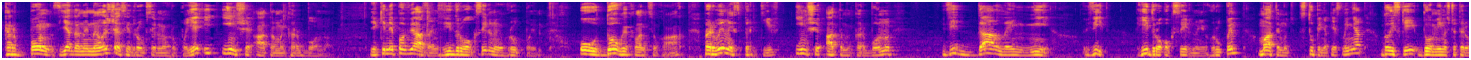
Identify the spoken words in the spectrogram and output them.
карбон з'єднаний не лише з гідроксильною групою, є і інші атоми карбону, які не пов'язані з гідроксильною групою. У довгих ланцюгах первинних спиртів інші атоми карбону віддалені від гідрооксильної групи матимуть ступінь окислення близький до мінус 4,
